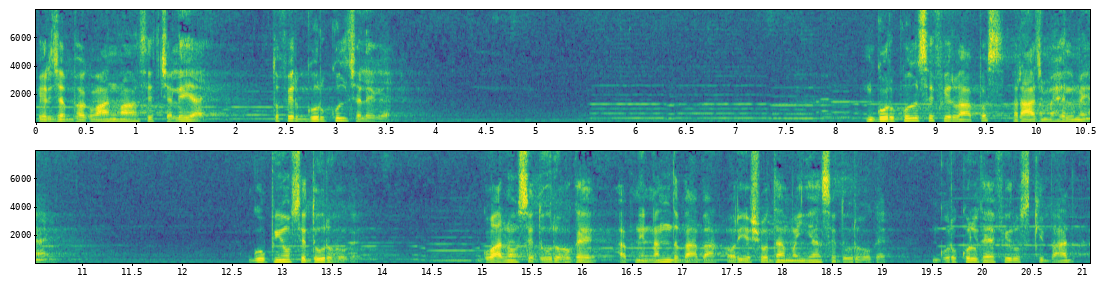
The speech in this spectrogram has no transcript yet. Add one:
फिर जब भगवान वहाँ से चले आए तो फिर गुरुकुल चले गए। गुरुकुल से फिर वापस राजमहल में आए। गोपियों से दूर हो गए। ग्वालों से दूर हो गए। अपने नंद बाबा और यशोदा मैया से दूर हो गए। गुरुकुल गए, फिर उसके बाद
